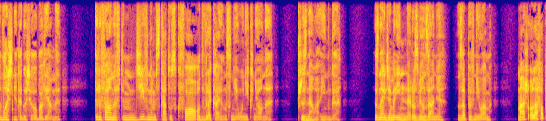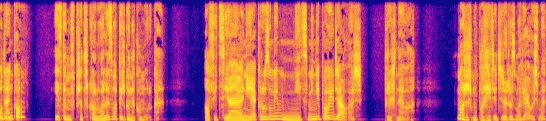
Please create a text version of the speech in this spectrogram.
Właśnie tego się obawiamy. Trwamy w tym dziwnym status quo, odwlekając nieuniknione, przyznała Inge. Znajdziemy inne rozwiązanie, zapewniłam. Masz Olafa pod ręką? Jestem w przedszkolu, ale złapiesz go na komórkę. Oficjalnie, jak rozumiem, nic mi nie powiedziałaś. Prychnęła. Możesz mu powiedzieć, że rozmawiałyśmy.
